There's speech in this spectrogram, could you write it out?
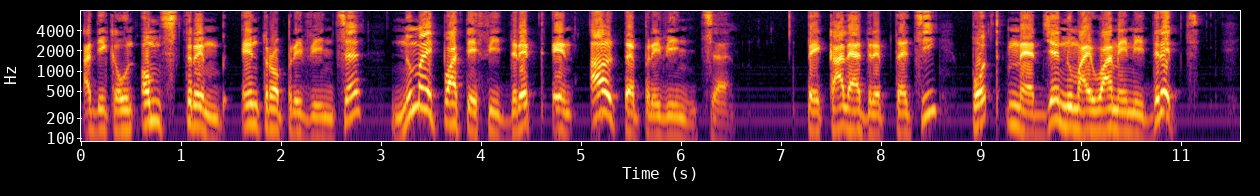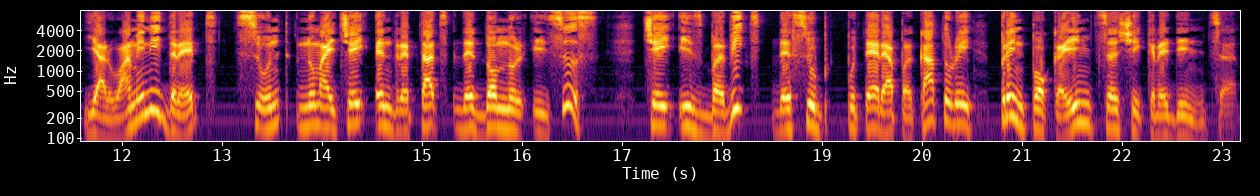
adică un om strâmb într-o privință, nu mai poate fi drept în altă privință. Pe calea dreptății pot merge numai oamenii drepți, iar oamenii drepți sunt numai cei îndreptați de Domnul Isus, cei izbăviți de sub puterea păcatului prin pocăință și credință.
